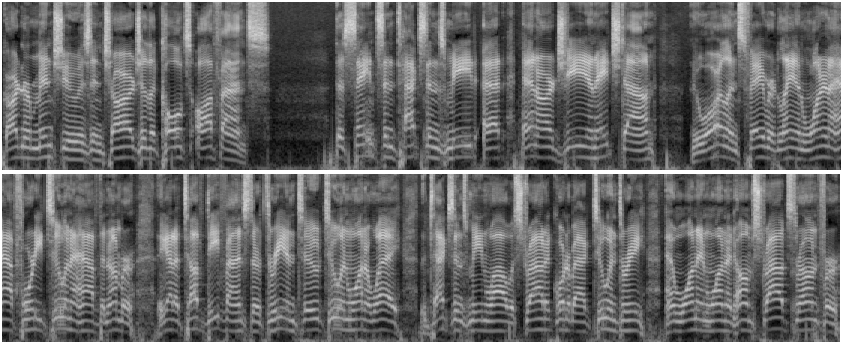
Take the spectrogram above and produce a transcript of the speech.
Gardner Minshew is in charge of the Colts offense. The Saints and Texans meet at NRG in H Town. New Orleans favored laying one and a half, 42 and a half the number. They got a tough defense. They're three and two, two and one away. The Texans, meanwhile, with Stroud at quarterback, two and three, and one and one at home. Stroud's thrown for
